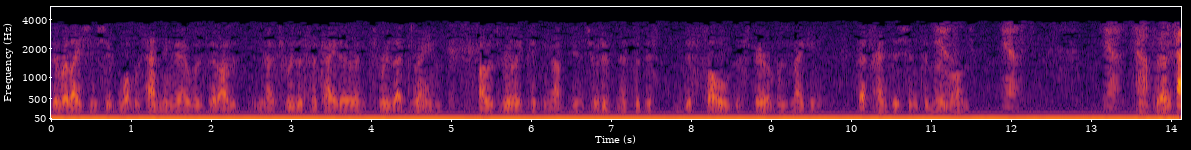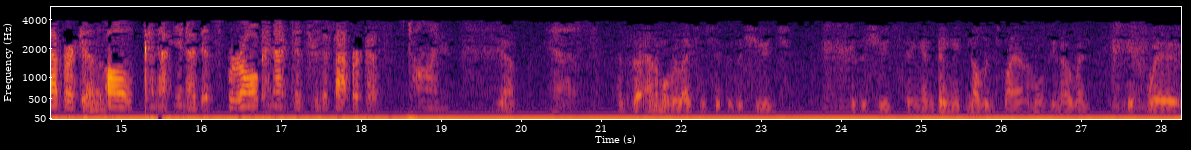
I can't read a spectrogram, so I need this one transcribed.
the relationship, what was happening there was that I was, you know, through the cicada and through that dream, I was really picking up the intuitiveness that this this soul, the spirit, was making that transition to move yes. on. Yes. Yes. How so the fabric is all connect. You know, that's we're all connected through the fabric of time. Yeah. Yes. And so, animal relationship is a huge mm-hmm. is a huge thing, and being acknowledged by animals. You know, when mm-hmm. if we're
